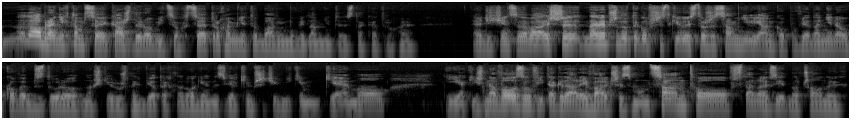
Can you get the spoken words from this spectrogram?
No dobra, niech tam sobie każdy robi co chce. Trochę mnie to bawi, mówię, dla mnie to jest taka trochę E, dziecięca zabawa. Jeszcze najlepsze do tego wszystkiego jest to, że sam Neil Young opowiada nienaukowe bzdury odnośnie różnych biotechnologii. On jest wielkim przeciwnikiem GMO i jakichś nawozów i tak dalej. Walczy z Monsanto w Stanach Zjednoczonych.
